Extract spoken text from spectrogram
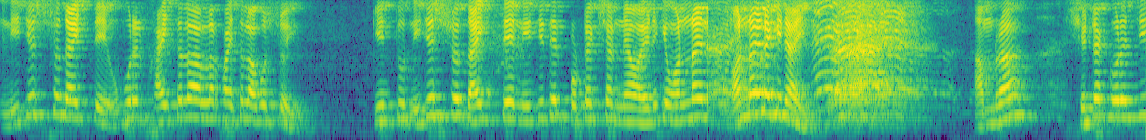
নিজস্ব দায়িত্বে উপরের ফাইসলা আল্লাহর ফাইসলা অবশ্যই কিন্তু নিজস্ব দায়িত্বে নিজেদের প্রোটেকশন নেওয়া, এটা কি অন্যায় অন্যায় নাকি নাই? আমরা সেটা করেছি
